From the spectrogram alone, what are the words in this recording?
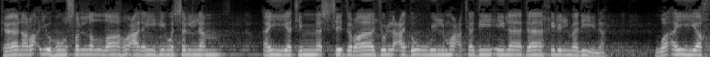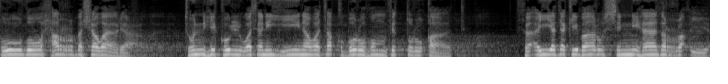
كان رأيه صلى الله عليه وسلم أن يتم استدراج العدو المعتدي إلى داخل المدينة وأن يخوضوا حرب شوارع. تنهك الوثنيين وتقبرهم في الطرقات. فأيد كبار السن هذا الرأي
